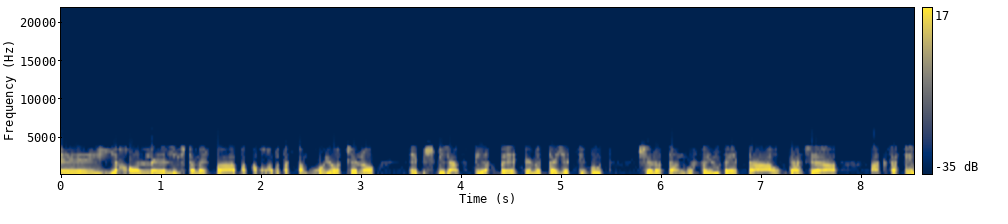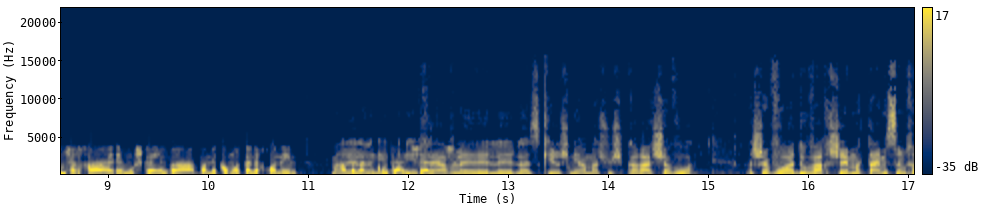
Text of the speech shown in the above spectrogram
אה, יכול אה, להשתמש בכוחות ובסמכויות שלו בשביל להבטיח בעצם את היציבות של אותם גופים ואת העובדה שהכספים שלך מושקעים במקומות הנכונים. אבל אני, אני של... חייב ל- ל- להזכיר שנייה משהו שקרה השבוע. השבוע דווח ש-225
